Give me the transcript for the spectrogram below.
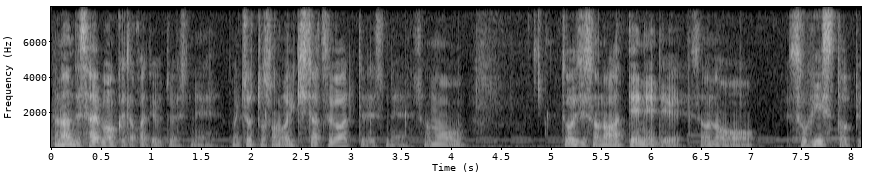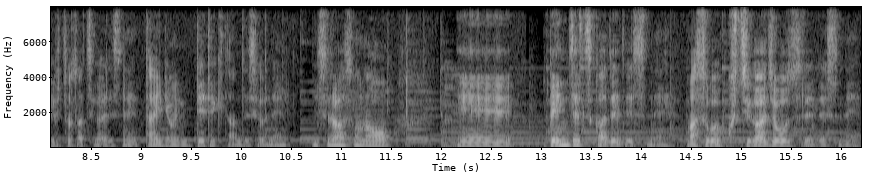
なんで裁判を受けたかというとですね、ちょっとそのいきさつがあってですね、その当時そのアテネでそのソフィストという人たちがですね大量に出てきたんですよね。でそれはその、えー弁舌家でですね、まあ、すごい口が上手でですね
